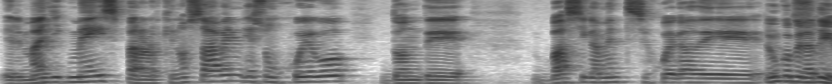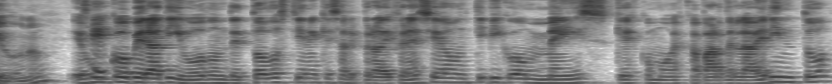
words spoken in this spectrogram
El Magic Maze, para los que no saben, es un juego donde básicamente se juega de... Es un cooperativo, ¿no? Es Sí. un cooperativo donde todos tienen que salir, pero a diferencia de un típico maze que es como escapar del laberinto,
